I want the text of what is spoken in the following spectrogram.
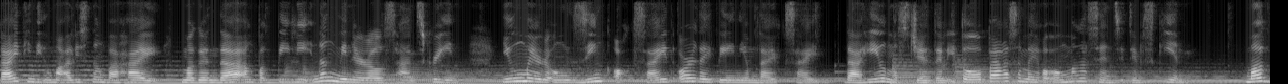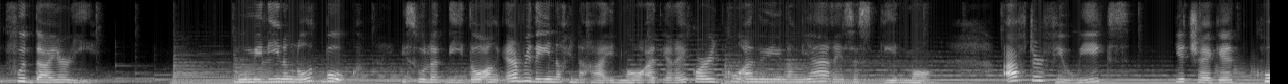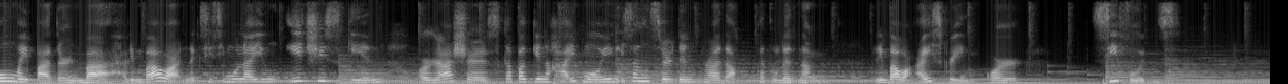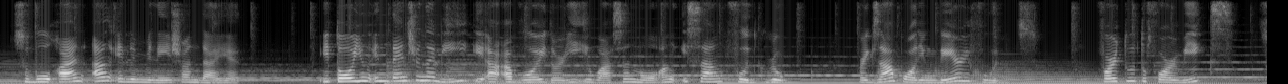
Kahit hindi umaalis ng bahay, maganda ang pagpili ng mineral sunscreen, yung mayroong zinc oxide or titanium dioxide, dahil mas gentle ito para sa mayroong mga sensitive skin. Mag-food diary. Bumili ng notebook. Isulat dito ang everyday na kinakain mo at i-record kung ano yung nangyari sa skin mo. After few weeks, you check it kung may pattern ba. Halimbawa, nagsisimula yung itchy skin or rashes kapag kinakait mo yung isang certain product katulad ng halimbawa ice cream or seafoods. Subukan ang elimination diet. Ito yung intentionally i-avoid or iiwasan mo ang isang food group. For example, yung dairy foods. For 2 to 4 weeks,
